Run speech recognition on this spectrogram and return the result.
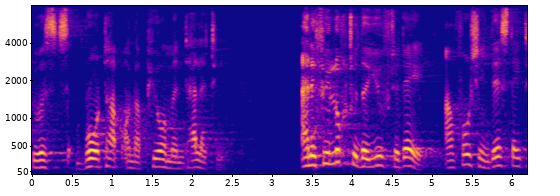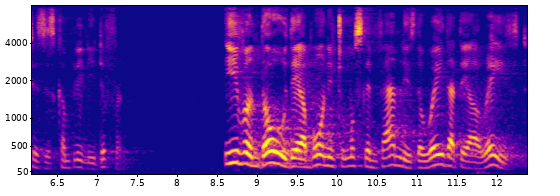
he was brought up on a pure mentality. And if you look to the youth today, unfortunately, their status is completely different. Even though they are born into Muslim families, the way that they are raised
